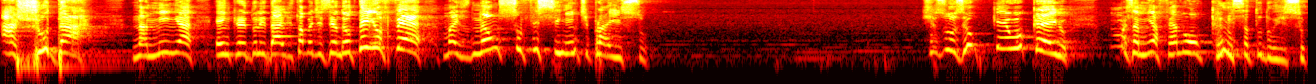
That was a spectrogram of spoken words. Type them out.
ajuda na minha incredulidade. Ele estava dizendo: Eu tenho fé, mas não suficiente para isso. Jesus, eu, eu creio, mas a minha fé não alcança tudo isso.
